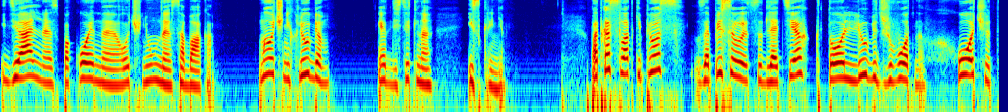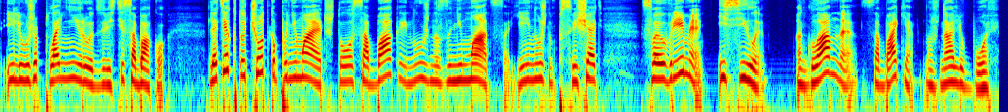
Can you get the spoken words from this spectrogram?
идеальная, спокойная, очень умная собака. Мы очень их любим, и это действительно искренне. Подкаст «Сладкий пес» записывается для тех, кто любит животных, хочет или уже планирует завести собаку. Для тех, кто четко понимает, что собакой нужно заниматься, ей нужно посвящать свое время и силы. А главное, собаке нужна любовь.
